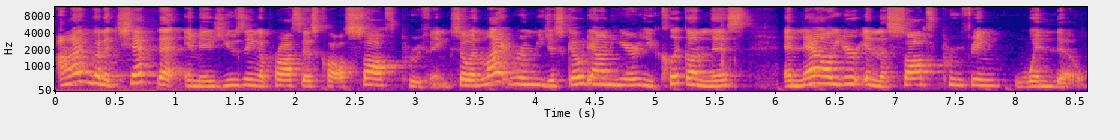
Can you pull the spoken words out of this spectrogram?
I'm going to check that image using a process called soft proofing. So in Lightroom, you just go down here, you click on this, and now you're in the soft proofing window.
